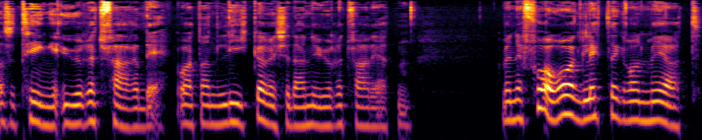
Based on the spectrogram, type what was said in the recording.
altså, ting er urettferdig, og at han liker ikke denne urettferdigheten. Men jeg får òg litt med at,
